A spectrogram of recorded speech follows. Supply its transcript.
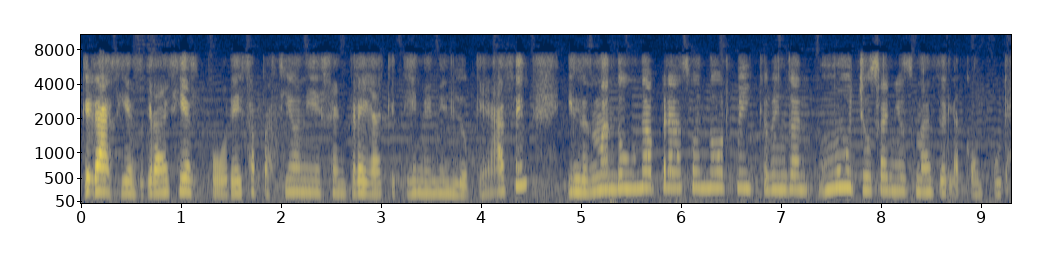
Gracias, gracias por esa pasión y esa entrega que tienen en lo que hacen y les mando un abrazo enorme y que vengan muchos años más de la conjura.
